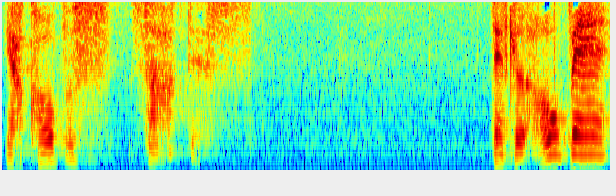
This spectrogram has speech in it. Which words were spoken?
Jakobus sagt es. Der Glaube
